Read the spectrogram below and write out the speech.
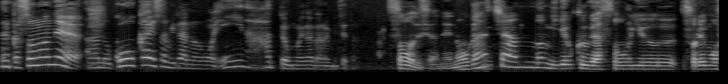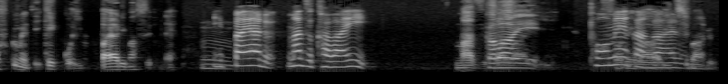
なんかそのねあの豪快さみたいなのもいいなーって思いながら見てたそうですよね。のがちゃんの魅力がそういう、それも含めて結構いっぱいありますよね。うんいっぱいある。まず可愛い。まずかわいい透明感があるある。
